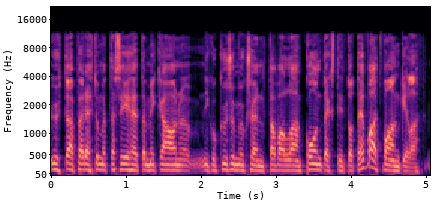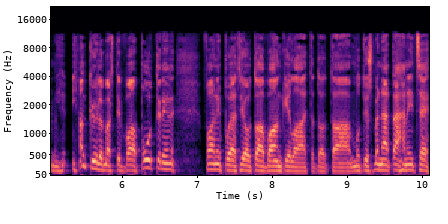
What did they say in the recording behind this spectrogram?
yhtään perehtymättä siihen, että mikä on niin kysymyksen tavallaan konteksti, toteaa vaan, että vankila. Ihan kylmästi vaan. Putinin fanipojat joutaa vankilaan, että tota, mutta jos mennään tähän itse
